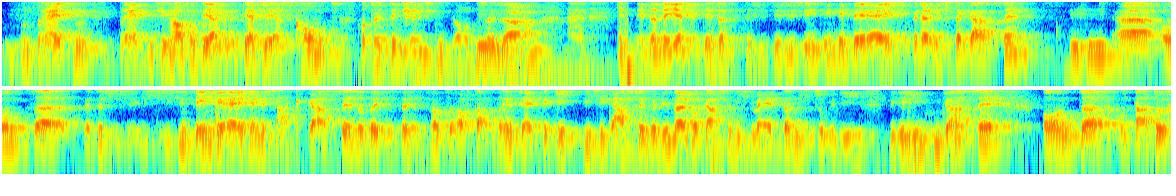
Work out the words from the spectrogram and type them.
Mhm. Und breiten, breiten sich auf. Und der, der zuerst kommt, hat halt den schönsten Platz. Mhm. Also ähm, in der Nähe, das, das, das ist in, in dem Bereich bei der Richtergasse. Mhm. Äh, und äh, das ist, ist, in dem Bereich eine Sackgasse, also das ist, das hat, auf der anderen Seite geht diese Gasse über die Neubaugasse nicht weiter, nicht so wie die, wie die Lindengasse. Und, äh, und dadurch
